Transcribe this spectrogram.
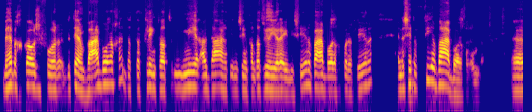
we hebben gekozen voor de term waarborgen. Dat, dat klinkt wat meer uitdagend in de zin van dat wil je realiseren. Waarborgen voor het leren. En er zitten vier waarborgen onder. Uh,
